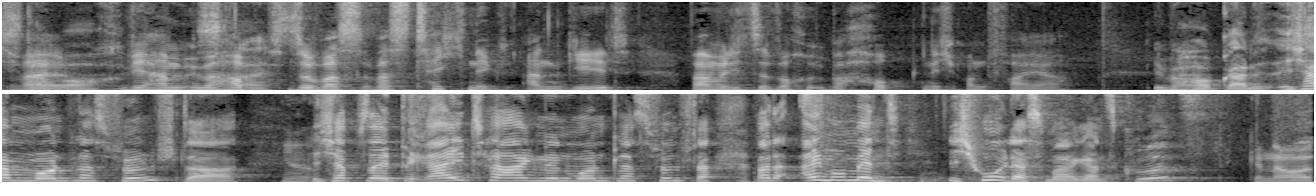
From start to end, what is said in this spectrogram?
Ich weil glaube auch. Wir haben überhaupt so was, was Technik angeht, waren wir diese Woche überhaupt nicht on fire. Überhaupt gar nicht. Ich habe einen OnePlus 5 da. Ja. Ich habe seit drei Tagen einen OnePlus 5 da. Warte, einen Moment. Ich hole das mal ganz kurz. Genau,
